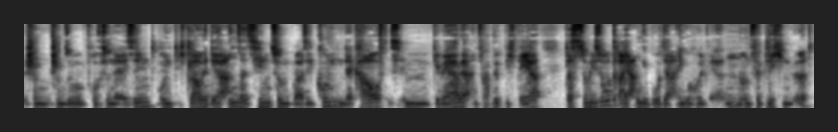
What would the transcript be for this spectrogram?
schon, schon so professionell sind. Und ich glaube, der Ansatz hin zum quasi Kunden, der kauft, ist im Gewerbe einfach wirklich der, dass sowieso drei Angebote eingeholt werden und verglichen wird,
